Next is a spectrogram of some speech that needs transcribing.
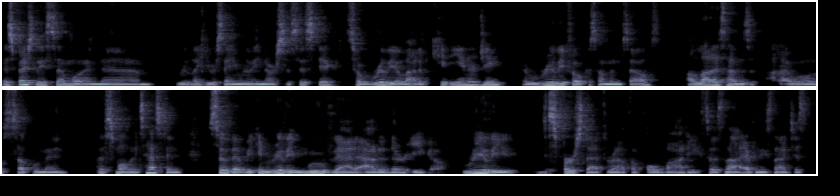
especially someone um, like you were saying, really narcissistic, so really a lot of kidney energy, they really focus on themselves. A lot of times, I will supplement the small intestine so that we can really move that out of their ego, really disperse that throughout the whole body. So it's not everything's not just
